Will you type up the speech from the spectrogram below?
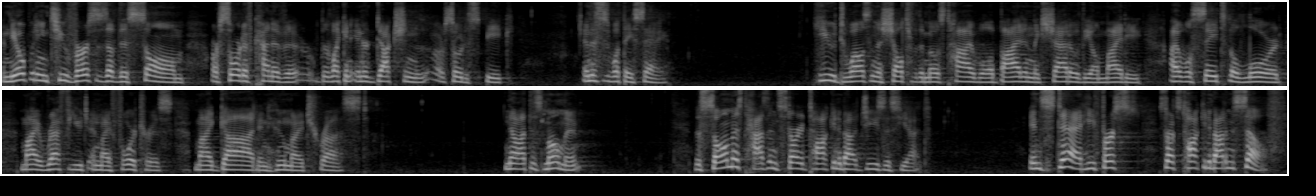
And the opening two verses of this psalm are sort of kind of, a, they're like an introduction, or so to speak. And this is what they say he who dwells in the shelter of the Most High will abide in the shadow of the Almighty. I will say to the Lord, my refuge and my fortress, my God in whom I trust. Now, at this moment, the psalmist hasn't started talking about Jesus yet. Instead, he first starts talking about himself.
